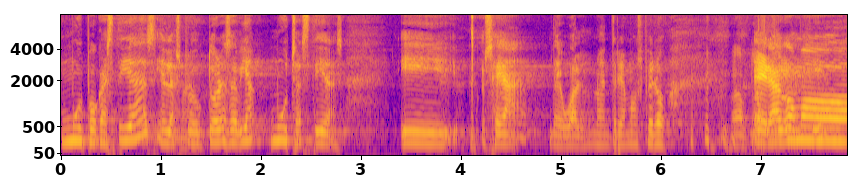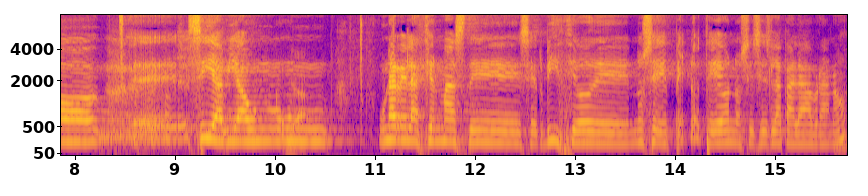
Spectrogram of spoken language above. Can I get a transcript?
muy pocas tías y en las productoras había muchas tías. Y, o sea, da igual, no entremos, pero era como... Eh, sí, había un una relación más de servicio, de, no sé, peloteo, no sé si es la palabra, ¿no?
